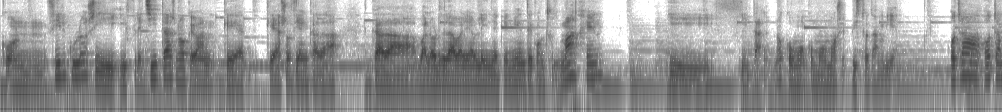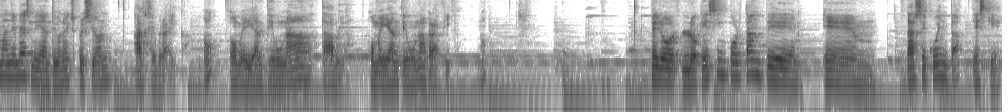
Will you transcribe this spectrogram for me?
con círculos y, flechitas ¿no? que, van, que, asocian cada, cada, valor de la variable independiente con su imagen y, tal, ¿no? como, como, hemos visto también. Otra, otra manera es mediante una expresión algebraica, ¿no? o mediante una tabla, o mediante una gráfica. ¿no? Pero lo que es importante em, darse cuenta es que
